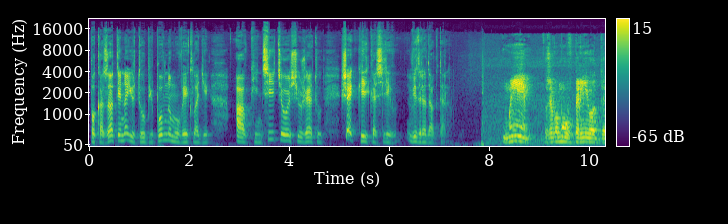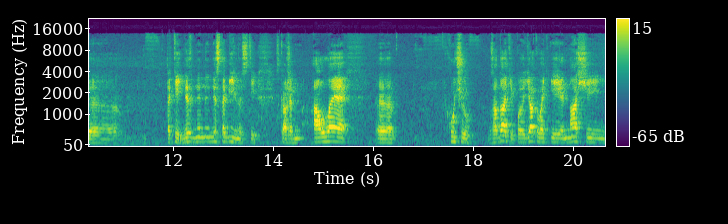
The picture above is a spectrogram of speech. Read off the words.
показати на Ютубі повному викладі. А в кінці цього сюжету ще кілька слів від редактора. Ми живемо в період е, такий не- не- не- нестабільності, скажімо, але е, хочу згадати і подякувати і нашій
